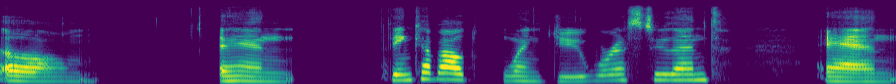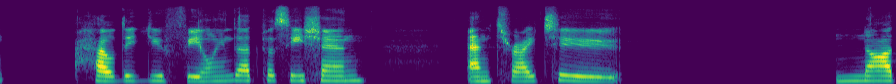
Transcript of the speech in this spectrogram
um and think about when you were a student and how did you feel in that position and try to not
